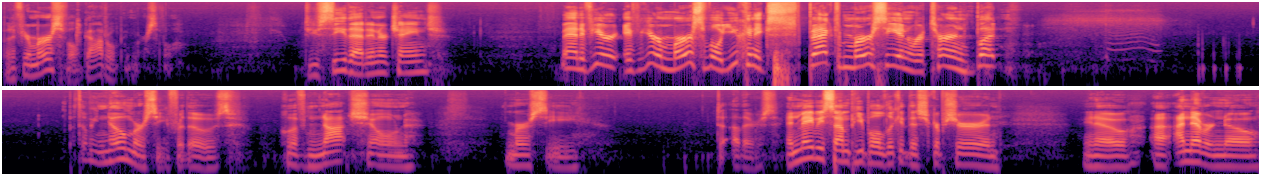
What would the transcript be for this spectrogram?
But if you're merciful, God will be merciful. Do you see that interchange? Man, if you're if you're merciful, you can expect mercy in return, but but there'll be no mercy for those who have not shown mercy to others. And maybe some people look at this scripture and you know, uh, I never know.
